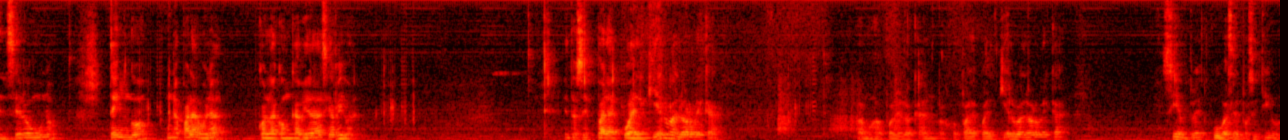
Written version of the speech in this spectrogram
en 0, 1, tengo una parábola con la concavidad hacia arriba. Entonces para cualquier valor de k, vamos a ponerlo acá en rojo, para cualquier valor de k, siempre u va a ser positivo.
